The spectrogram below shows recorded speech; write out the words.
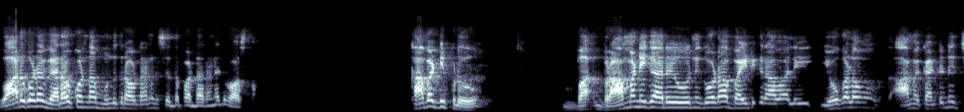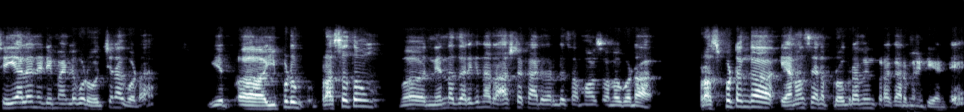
వారు కూడా వెరవకుండా ముందుకు రావడానికి సిద్ధపడ్డారనేది వాస్తవం. కాబట్టి ఇప్పుడు బ- బ్రాహ్మణి గారిని కూడా బయటికి రావాలి యోగళం ఆమె కంటిన్యూ చేయాలనే డిమాండ్లు కూడా వచ్చినా కూడా ఇప్పుడు ప్రస్తుతం నిన్న జరిగిన రాష్ట్ర కార్యవర్గ సమావేశంలో కూడా ప్రస్ఫుటంగా అనౌన్స్ అయిన ప్రోగ్రామింగ్ ప్రకారం ఏంటి అంటే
